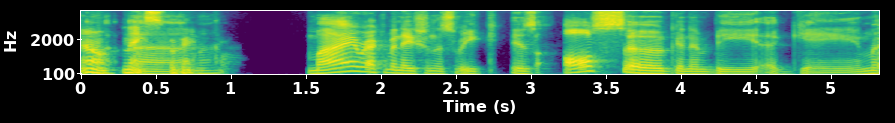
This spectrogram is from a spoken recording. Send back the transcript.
oh nice okay Um, My recommendation this week is also going to be a game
